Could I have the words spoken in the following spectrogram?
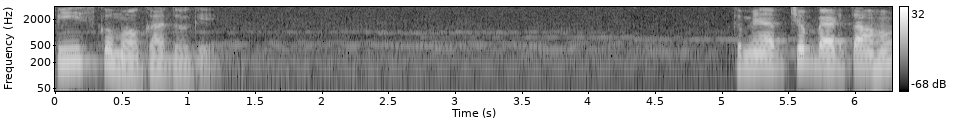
पीस को मौका दोगे। कि मैं अब चुप बैठता हूँ।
